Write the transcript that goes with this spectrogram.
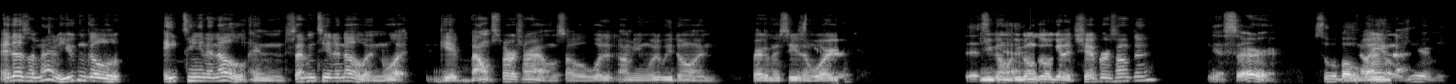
It doesn't matter. You can go 18 and 0 and 17 and 0 and what? Get bounced first round. So what I mean, what are we doing? Regular season warrior? This you gonna you gonna go get a chip or something? Yes, sir. Super Bowl no, bound. You hear me?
